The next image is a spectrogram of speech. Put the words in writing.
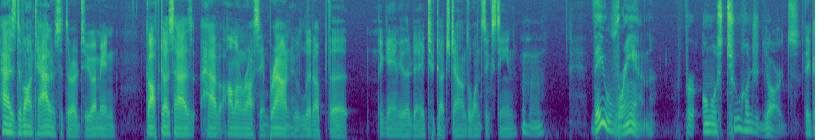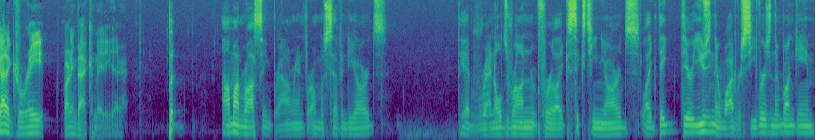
has Davante Adams to throw to. I mean, Goff does has have Amon-Ra St. Brown who lit up the, the game the other day, two touchdowns, one sixteen. Mm-hmm. They ran for almost 200 yards. They've got a great running back committee there. But Amon-Ra St. Brown ran for almost 70 yards. They had Reynolds run for like 16 yards. Like they they're using their wide receivers in the run game.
